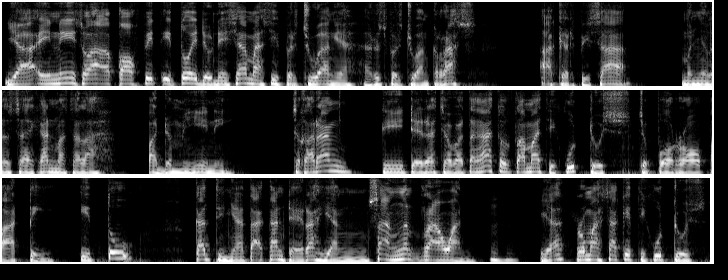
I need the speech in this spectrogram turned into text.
Ya ini soal COVID itu Indonesia masih berjuang ya, harus berjuang keras agar bisa menyelesaikan masalah pandemi ini. Sekarang di daerah Jawa Tengah terutama di Kudus, Jeporo, Pati itu kan dinyatakan daerah yang sangat rawan. Ya, rumah sakit di Kudus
